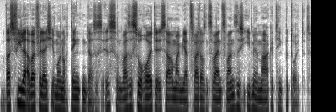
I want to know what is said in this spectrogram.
was viele aber vielleicht immer noch denken, dass es ist und was es so heute, ich sage mal im Jahr 2022, E-Mail-Marketing bedeutet.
